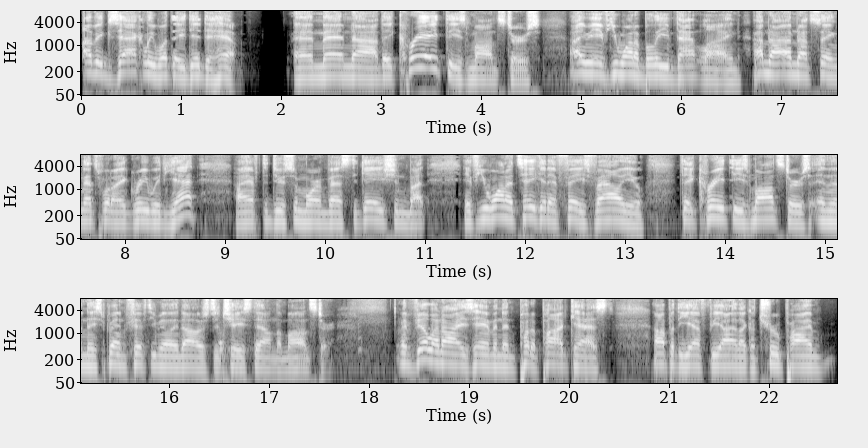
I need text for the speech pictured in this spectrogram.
of exactly what they did to him. And then uh, they create these monsters. I mean, if you want to believe that line, I'm not. I'm not saying that's what I agree with yet. I have to do some more investigation. But if you want to take it at face value, they create these monsters, and then they spend fifty million dollars to chase down the monster and villainize him, and then put a podcast up at the FBI like a true crime,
